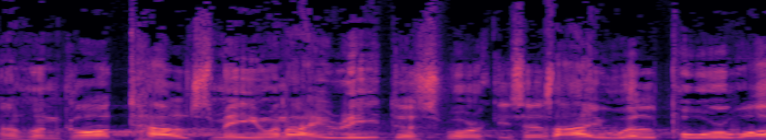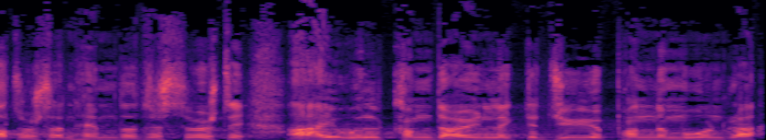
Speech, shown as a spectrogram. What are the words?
And when God tells me when I read this work, He says, I will pour waters on him that is thirsty. I will come down like the dew upon the moon grass.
